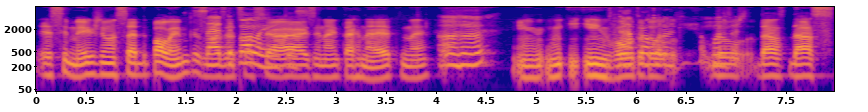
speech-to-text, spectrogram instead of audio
esse mês de uma série de polêmicas Série nas de redes polêmicas. sociais e na internet, né? Aham. Em, em, em volta Tá do, do- das, das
